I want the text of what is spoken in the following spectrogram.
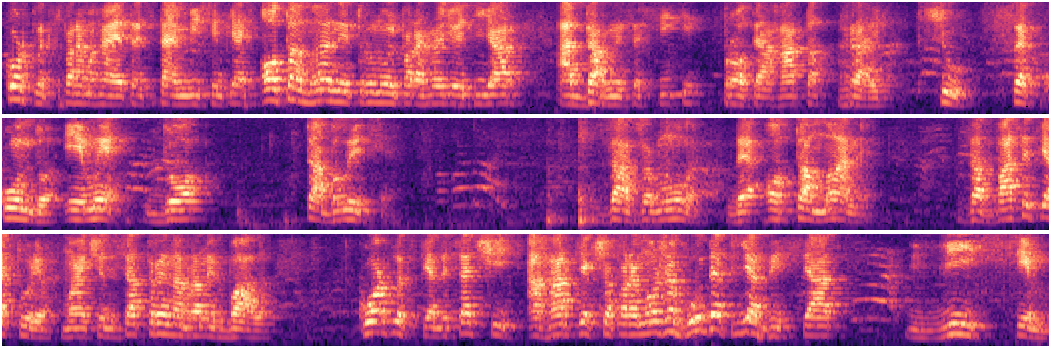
Корплекс перемагає 30 тайм 8-5. Отамани 3-0 переграють Яр. А Дарниця Сіті проти Агарта грають в цю секунду. І ми до таблиці зазирнули, де отамани за 25 турів мають 63 набраних бали. Корплекс 56. Агарт, якщо переможе, буде 58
